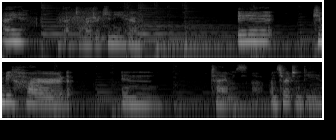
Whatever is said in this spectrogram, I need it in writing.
Hi, Dr. Marjorie Kinney here. It can be hard in times of uncertainty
